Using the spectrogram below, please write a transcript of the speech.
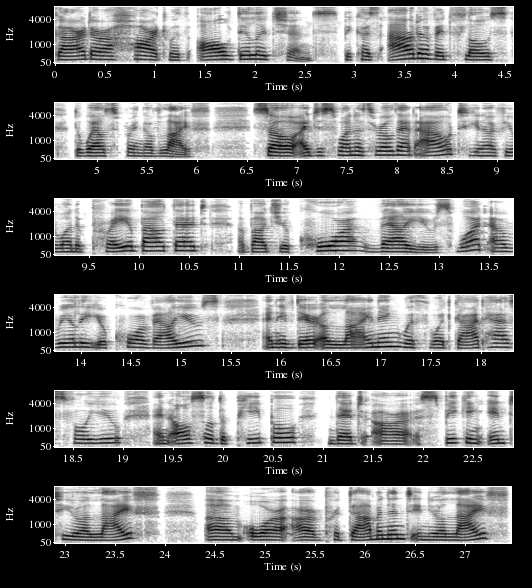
guard our heart with all diligence because out of it flows the wellspring of life. So I just want to throw that out. You know, if you want to pray about that, about your core values, what are really your core values? And if they're aligning with what God has for you and also the people that are speaking into your life um, or are predominant in your life,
